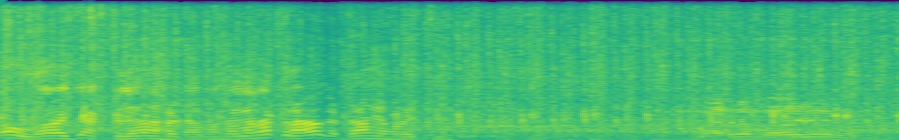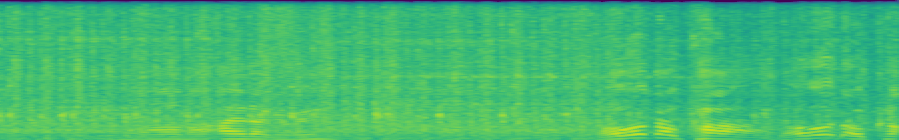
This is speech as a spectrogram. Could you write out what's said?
ਹੌੜਾ ਚੱਕ ਲਿਆ ਸਾਡਾ ਬੰਦਾ ਕਹਿੰਦਾ ਕਰਾ ਕੱਢਾਂਗੇ ਹੁਣ ਇੱਥੇ। ਮਾਰ ਦਾ ਮਾਰ ਜਿਹੜਾ ਨਾ ਨਾ ਆਏ ਦਾ ਕਿਵੇਂ। ਬਹੁਤ ਔਖਾ ਬਹੁਤ ਔਖਾ।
